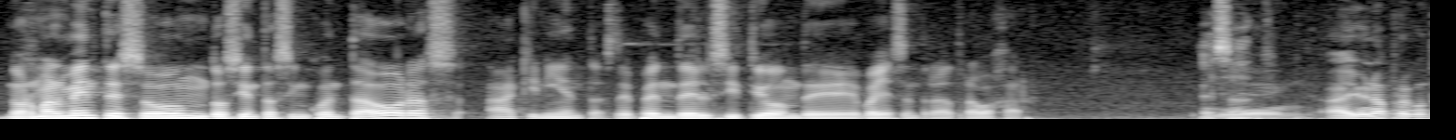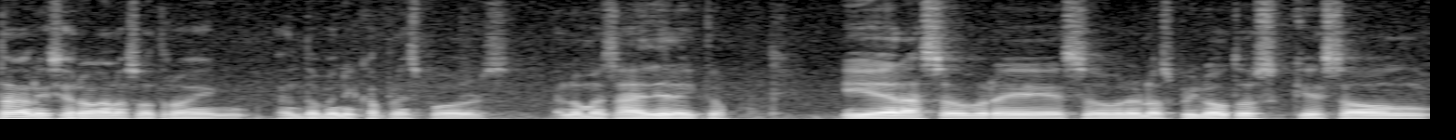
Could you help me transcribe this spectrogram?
Normalmente son 250 horas a 500, depende del sitio donde vayas a entrar a trabajar. Exacto. Bien. Hay una pregunta que nos hicieron a nosotros en, en Dominican Press Sports, en los mensajes directos, y era sobre, sobre los pilotos que son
